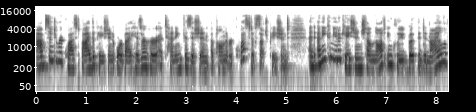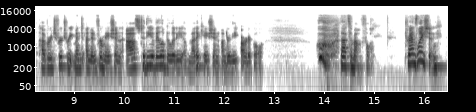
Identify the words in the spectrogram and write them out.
absent a request by the patient or by his or her attending physician upon the request of such patient, and any communication shall not include both the denial of coverage for treatment and information as to the availability of medication under the article. Whew, that's a mouthful. Translation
